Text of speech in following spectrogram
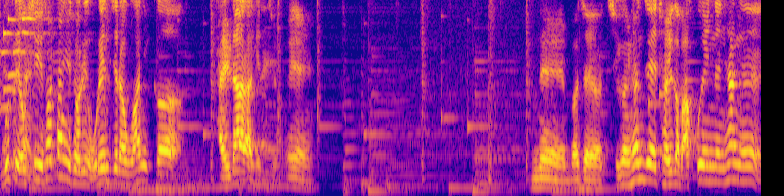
이것도 역시 설탕이 절인 오렌지라고 하니까 달달하겠죠. 예. 네, 맞아요. 지금 현재 저희가 맡고 있는 향은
